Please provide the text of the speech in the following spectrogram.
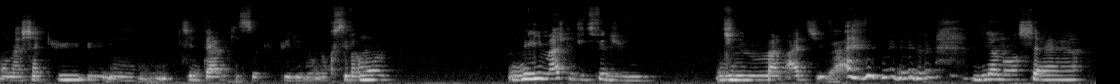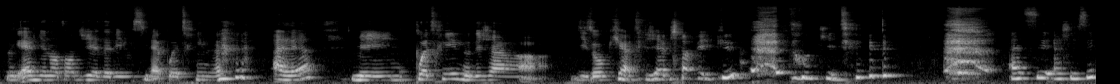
on a chacune une petite dame qui s'occupait de nous. Donc c'est vraiment l'image que tu te fais du d'une maman, tu vois, bien en chair. Donc elles, bien entendu, elles avaient aussi la poitrine à l'air, mais une poitrine déjà, disons, qui a déjà bien vécu, donc qui était assez HSC.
